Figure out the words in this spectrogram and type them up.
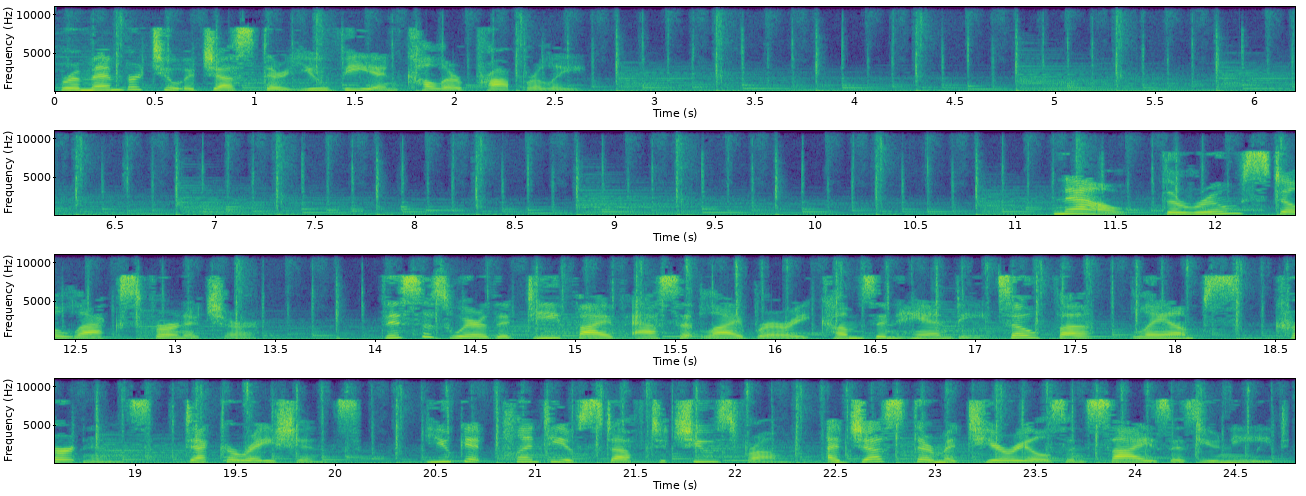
Remember to adjust their UV and color properly. Now, the room still lacks furniture. This is where the D5 Asset Library comes in handy. Sofa, lamps, curtains, decorations. You get plenty of stuff to choose from. Adjust their materials and size as you need.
